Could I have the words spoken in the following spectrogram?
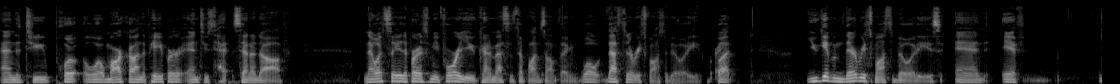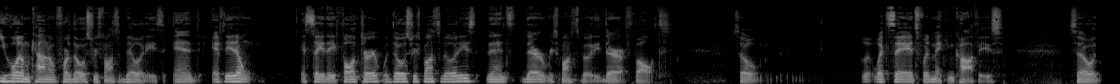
and to put a little marker on the paper and to send it off. Now, let's say the person before you kind of messes up on something. Well, that's their responsibility. But you give them their responsibilities, and if you hold them accountable for those responsibilities, and if they don't, say they falter with those responsibilities, then it's their responsibility. They're at fault. So, let's say it's with making coffees. So,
